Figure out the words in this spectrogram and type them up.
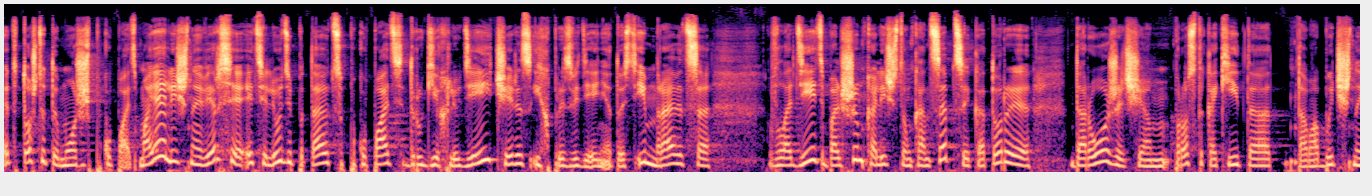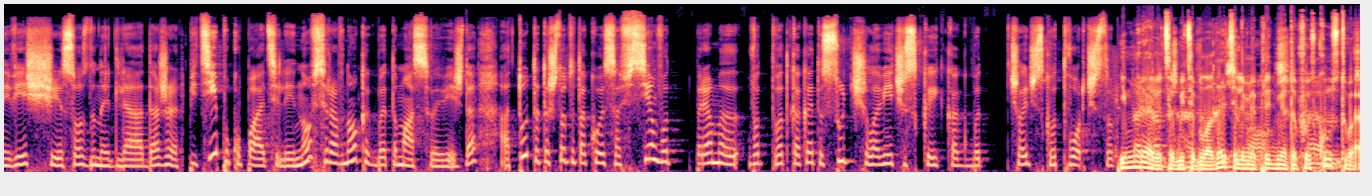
это то, что ты можешь покупать. Моя личная версия, эти люди пытаются покупать других людей через их произведения, то есть им нравится владеть большим количеством концепций, которые дороже, чем просто какие-то там обычные вещи, созданные для даже пяти покупателей, но все равно как бы это массовая вещь, да? А тут это что-то такое совсем вот прямо вот, вот какая-то суть человеческой как бы человеческого творчества. Им нравится быть обладателями предметов искусства,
